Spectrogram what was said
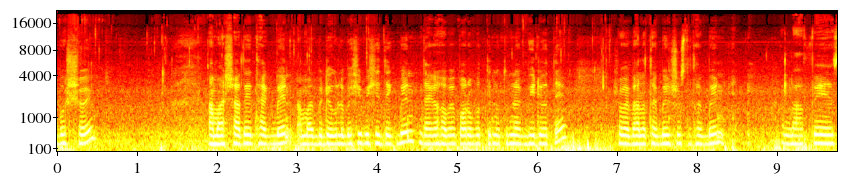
অবশ্যই আমার সাথেই থাকবেন, আমার ভিডিওগুলো বেশি বেশি দেখবেন। দেখা হবে পরবর্তী নতুন এক ভিডিওতে। সবাই ভালো থাকবেন, সুস্থ থাকবেন। আল্লাহ হাফেজ।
